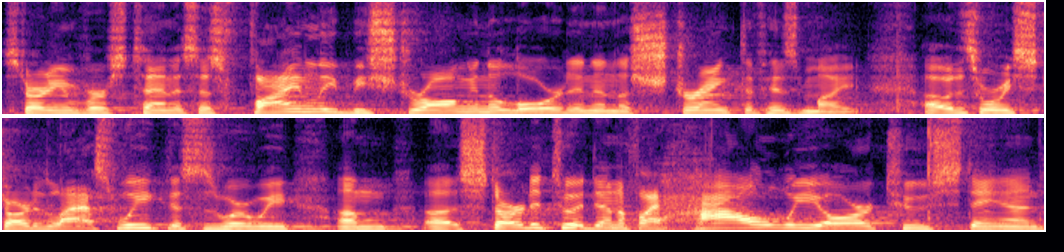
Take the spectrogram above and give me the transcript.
Starting in verse 10, it says, Finally be strong in the Lord and in the strength of his might. Uh, this is where we started last week. This is where we um, uh, started to identify how we are to stand,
